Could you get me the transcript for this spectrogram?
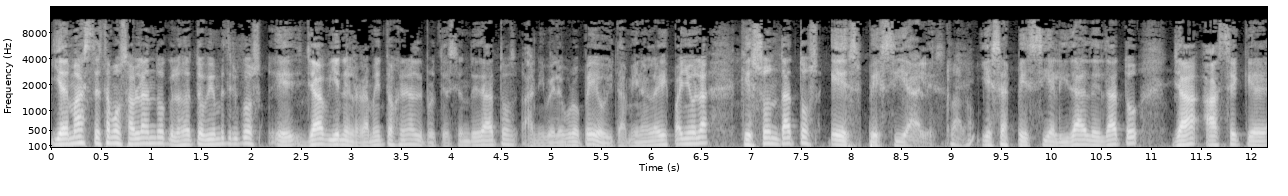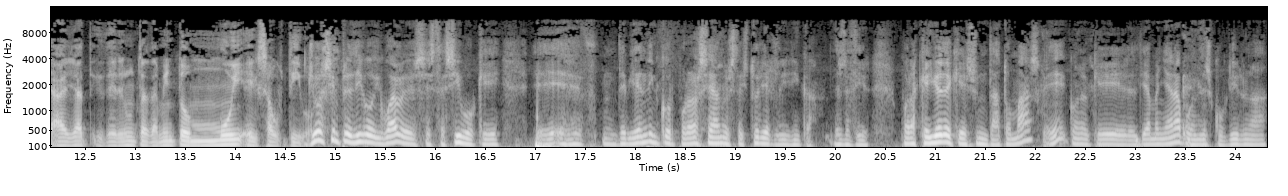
Y además te estamos hablando que los datos biométricos, eh, ya viene el Reglamento General de Protección de Datos a nivel europeo y también en la ley española, que son datos especiales. Claro. Y esa especialidad del dato ya hace que haya tener un tratamiento muy exhaustivo. Yo siempre digo, igual es excesivo, que eh, debían de incorporarse a nuestra historia clínica. Es decir, por aquello de que es un dato más eh, con el que el día de mañana pueden descubrir una,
